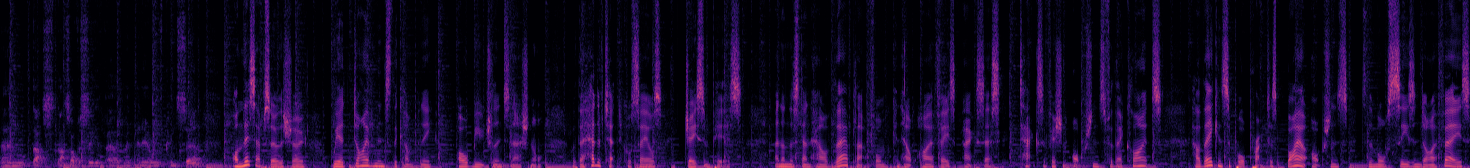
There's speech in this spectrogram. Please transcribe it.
um, that's that's obviously uh, an area of concern. On this episode of the show, we are diving into the company Old Mutual International with the head of technical sales, Jason Pearce, and understand how their platform can help IFAs access tax efficient options for their clients how they can support practice buyout options to the more seasoned IFAs,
